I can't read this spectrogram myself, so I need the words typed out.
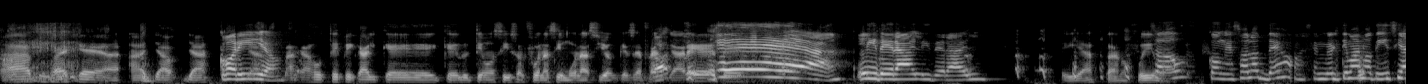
Ah, tú sabes que ah, ah, ya, ya, Corillo. van a justificar que, el último season fue una simulación que se fue al ah, literal, literal. Y ya está, nos fuimos. con eso los dejo. Esa es mi última noticia.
